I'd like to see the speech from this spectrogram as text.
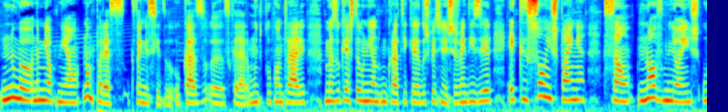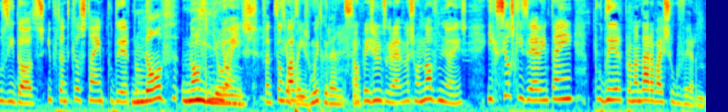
Meu- na minha opinião, não me parece que tenha sido o caso, eh, se calhar muito pelo contrário, mas o que esta União Democrática dos Pensionistas vem dizer é que só em Espanha são 9 milhões os idosos e, portanto, que eles têm poder para 9 9 milhões. milhões. Portanto, são Isso é um quase país muito grande, sim. é um país muito grande, mas são 9 milhões e que, se eles quiserem, têm poder para mandar abaixo o governo.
